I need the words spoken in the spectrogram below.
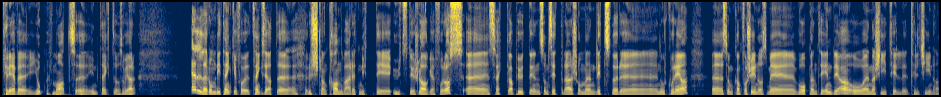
krever jobb, mat, eh, inntekt osv. Eller om de tenker, for, tenker seg at uh, Russland kan være et nyttig utstyrslager for oss. Uh, svekka Putin som sitter der som en litt større Nord-Korea. som kan forsyne oss med våpen til India og energi til, til Kina.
